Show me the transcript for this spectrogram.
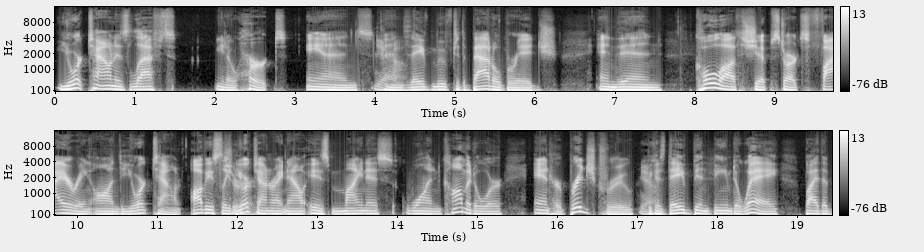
Yorktown is left, you know, hurt, and Yeah. and they've moved to the battle bridge, and then Koloth's ship starts firing on the Yorktown. Obviously, Sure. the Yorktown right now is minus one Commodore and her bridge crew Yeah. because they've been beamed away by the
